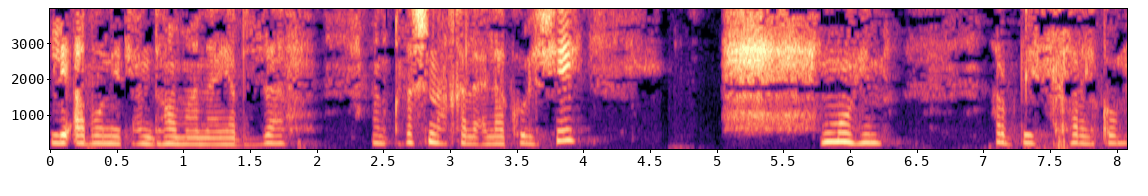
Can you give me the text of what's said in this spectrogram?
اللي أبونيت عندهم انايا بزاف. ما نقدرش نعقل على كل شيء. المهم ربي يسخر لكم.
